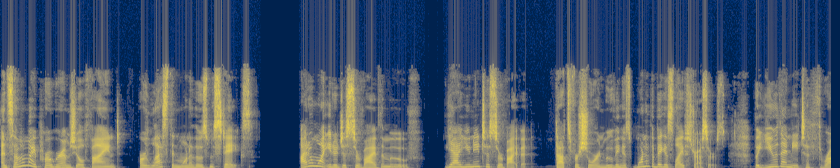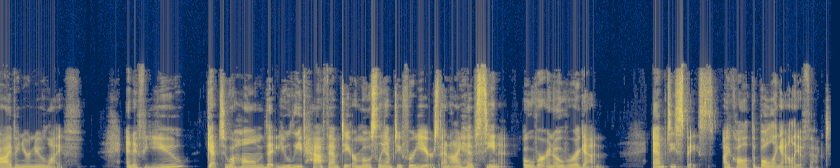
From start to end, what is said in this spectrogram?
And some of my programs you'll find are less than one of those mistakes. I don't want you to just survive the move. Yeah, you need to survive it. That's for sure. And moving is one of the biggest life stressors. But you then need to thrive in your new life. And if you get to a home that you leave half empty or mostly empty for years, and I have seen it over and over again, empty space, I call it the bowling alley effect.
